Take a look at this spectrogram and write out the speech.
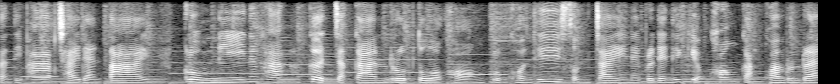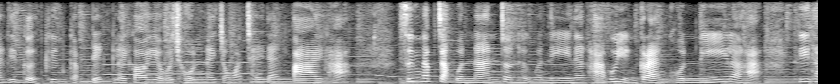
สันติภาพชายแดนใต้กลุ่มนี้นะคะเกิดจากการรวมตัวของกลุ่มคนที่สนใจในประเด็นที่เกี่ยวข้องกับความรุนแรงที่เกิดขึ้นกับเด็ก และก็เยาวชนในจังหวัดชายแดนใต้ค่ะ ซึ่งนับจากวันนั้นจนถึงวันนี้นะคะ ผู้หญิงแกร่งคนนี้แหละค่ะ ที่ท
